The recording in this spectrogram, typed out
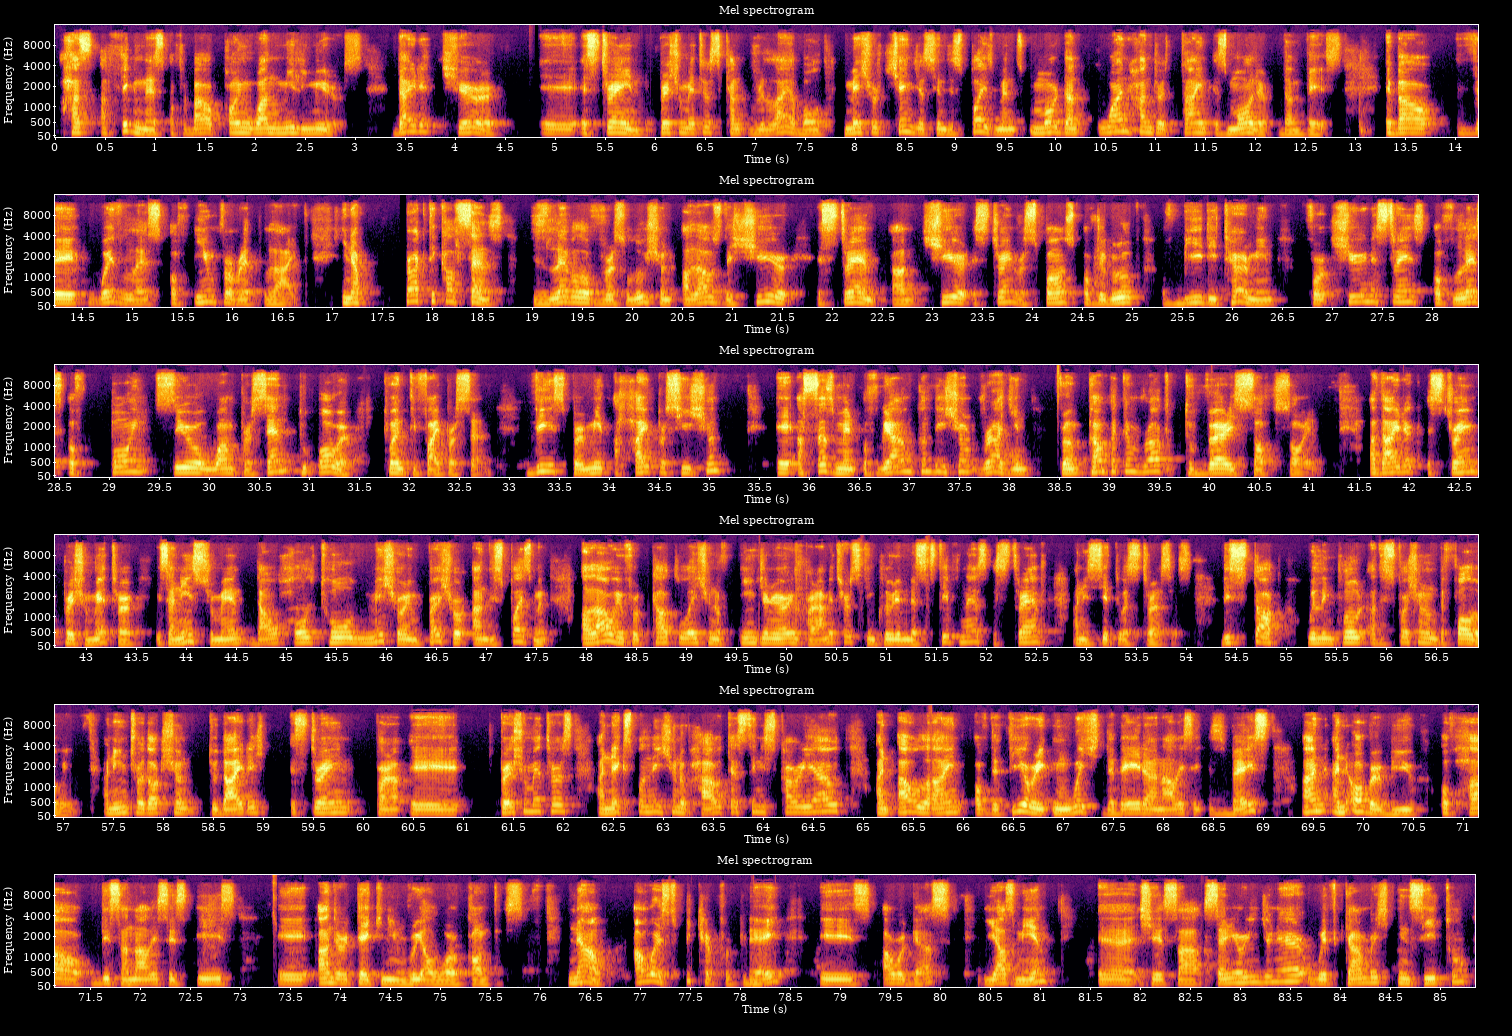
has a thickness of about 0.1 millimeters. Direct shear uh, strain pressure meters can reliable measure changes in displacement more than 100 times smaller than this, about the wavelength of infrared light. In a practical sense, this level of resolution allows the shear strength and shear strain response of the group of be determined for shearing strengths of less of 0.01% to over 25%. This permit a high precision assessment of ground condition ranging from competent rock to very soft soil. A direct strain pressure meter is an instrument downhole tool measuring pressure and displacement, allowing for calculation of engineering parameters, including the stiffness, strength, and in situ stresses. This talk will include a discussion on the following, an introduction to direct strain para, uh, pressure meters, an explanation of how testing is carried out, an outline of the theory in which the data analysis is based, and an overview of how this analysis is uh, undertaken in real world context. Now, our speaker for today is our guest, Yasmin. Uh, she is a senior engineer with Cambridge Insitu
